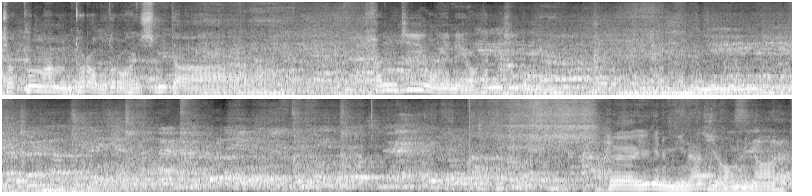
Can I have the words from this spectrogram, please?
작품 한번 돌아보도록 하겠습니다. 한지 공예네요, 한지 공예. 네, 여기는 미나죠, 미나.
